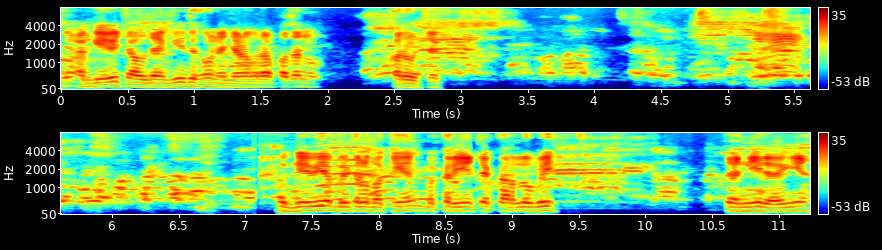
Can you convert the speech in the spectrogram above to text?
ਤੇ ਅੱਗੇ ਵੀ ਚੱਲਦੇ ਅੱਗੇ ਦਿਖਾਉਣੇ ਜਾਨਵਰ ਆਪਾਂ ਤੁਹਾਨੂੰ ਕਰੋ ਚੈੱਕ ਅੱਗੇ ਵੀ ਆ ਬੀਟਲ ਬੱਕੀਆਂ ਬੱਕਰੀਆਂ ਚੈੱਕ ਕਰ ਲਓ ਬਈ। ਤਿੰਨ ਹੀ ਰਹਿ ਗਈਆਂ।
